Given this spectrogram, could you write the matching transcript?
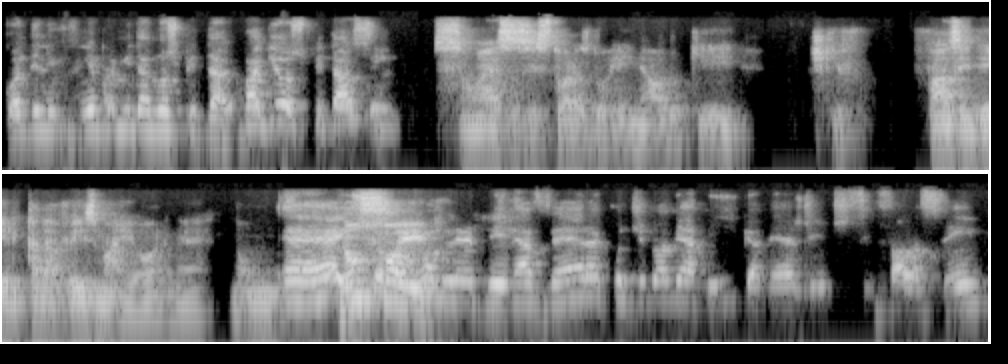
Quando ele vinha para me dar no hospital. Eu paguei o hospital, sim. São essas histórias do Reinaldo que acho que fazem dele cada vez maior, né? Não, é, não só ele. A mulher dele, a Vera, continua minha amiga, né? A gente se fala sempre.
